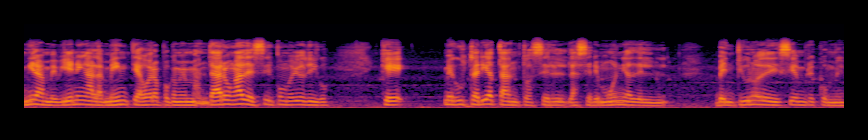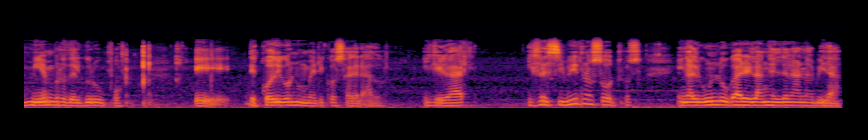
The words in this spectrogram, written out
mira, me vienen a la mente ahora porque me mandaron a decir, como yo digo, que me gustaría tanto hacer la ceremonia del 21 de diciembre con mis miembros del grupo eh, de códigos numéricos sagrados y llegar y recibir nosotros en algún lugar el ángel de la Navidad.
